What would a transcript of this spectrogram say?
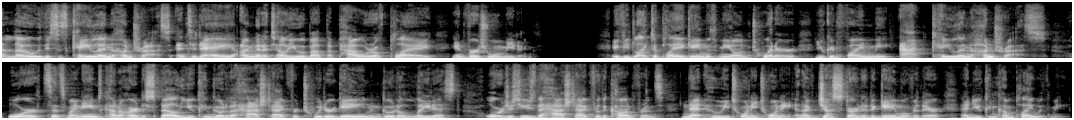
Hello, this is Kaylin Huntrass, and today I'm going to tell you about the power of play in virtual meetings. If you'd like to play a game with me on Twitter, you can find me at Kaylin Huntrass. Or, since my name's kind of hard to spell, you can go to the hashtag for Twitter game and go to latest, or just use the hashtag for the conference, NetHui2020, and I've just started a game over there, and you can come play with me.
